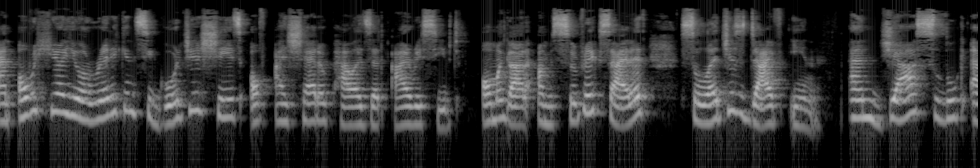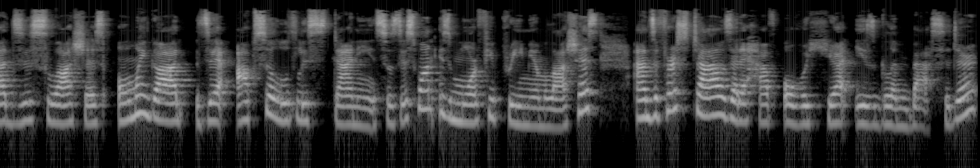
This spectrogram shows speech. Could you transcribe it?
and over here you already can see gorgeous shades of eyeshadow palettes that I received. Oh my god, I'm super excited. So let's just dive in. And just look at these lashes. Oh my god, they're absolutely stunning. So this one is Morphe Premium Lashes. And the first style that I have over here is Glambassador.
